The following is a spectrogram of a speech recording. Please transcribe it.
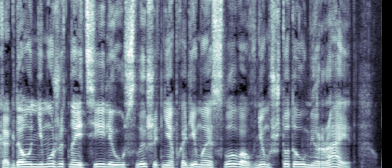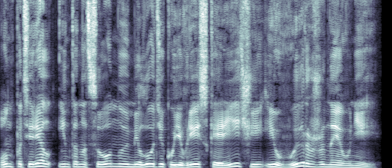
Когда он не может найти или услышать необходимое слово, в нем что-то умирает, он потерял интонационную мелодику еврейской речи и выраженное в ней,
